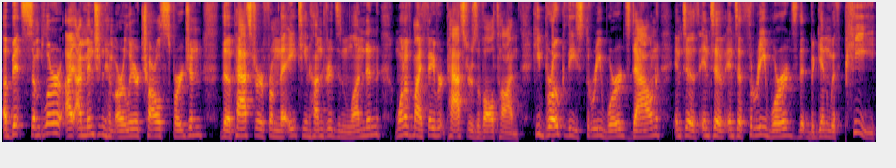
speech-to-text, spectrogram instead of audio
a bit simpler, I, I, mentioned him earlier, Charles Spurgeon, the pastor from the 1800s in London, one of my favorite pastors of all time. He broke these three words down into, into, into three words that begin with P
